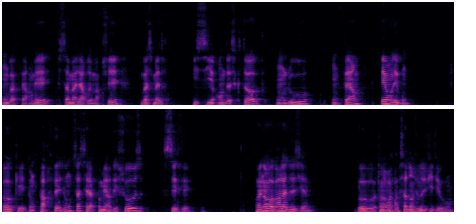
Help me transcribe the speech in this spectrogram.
on va fermer. Ça m'a l'air de marcher. On va se mettre ici en desktop. On l'ouvre, on ferme et on est bon. Ok, donc parfait. Donc ça, c'est la première des choses. C'est fait. Maintenant, on va voir la deuxième. Oh, attends, on va faire ça dans une autre vidéo. Hein.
